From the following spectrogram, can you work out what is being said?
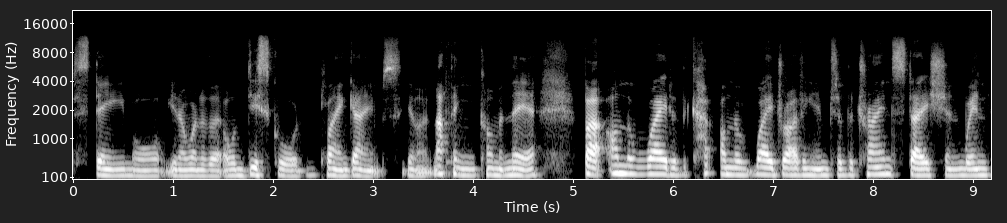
Steam or you know one of the on Discord playing games. You know nothing common there, but on the way to the on the way driving him to the train station when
